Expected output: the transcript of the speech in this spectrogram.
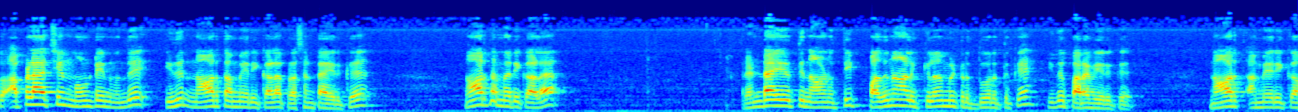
so Appalachian mountain வந்து இது நார்த் அமெரிக்காவில் ப்ரெசென்ட் ஆகிருக்கு நார்த் அமெரிக்காவில் ரெண்டாயிரத்தி நானூற்றி பதினாலு கிலோமீட்டர் தூரத்துக்கு இது பரவி இருக்கு North America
